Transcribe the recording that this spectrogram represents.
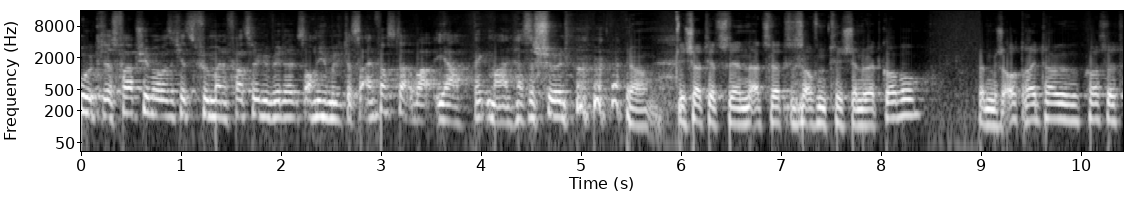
Gut, das Farbschema, was ich jetzt für meine Fahrzeuge gewählt habe, ist auch nicht unbedingt das einfachste, aber ja, wegmalen, das ist schön. Ja, ich hatte jetzt den, als letztes auf dem Tisch den Red Gorbo. Hat mich auch drei Tage gekostet.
